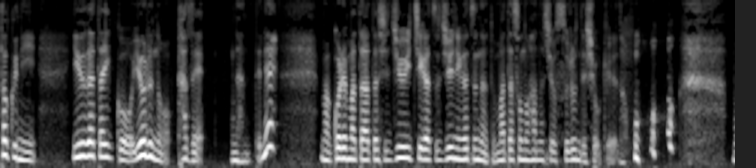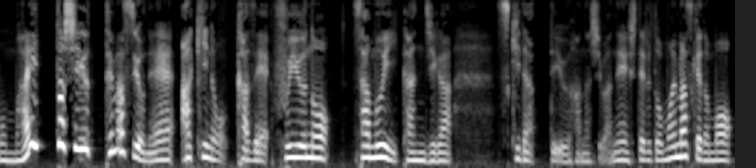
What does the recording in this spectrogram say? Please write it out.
特に夕方以降夜の風なんてね。まあこれまた私11月、12月になるとまたその話をするんでしょうけれども。もう毎年言ってますよね。秋の風、冬の寒い感じが好きだっていう話はね、してると思いますけども。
